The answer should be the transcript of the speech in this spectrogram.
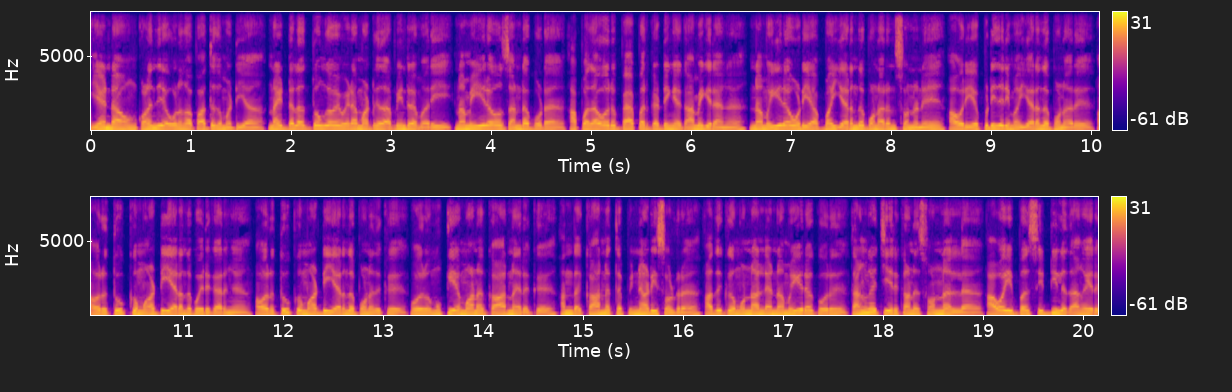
ஏன்டா உன் குழந்தைய ஒழுங்கா பாத்துக்க மாட்டியா? நைட் எல்லாம் தூங்கவே விட மாட்டேங்குது அப்படின்ற மாதிரி நம்ம ஹீரோவும் சண்டை போட அப்பதான் ஒரு பேப்பர் கட்டிங்க காமிக்கிறாங்க. நம்ம ஹீரோவுடைய அப்பா இறந்து போனாருன்னு சொன்னனே அவர் எப்படி தெரியுமா இறந்து போனாரு? அவர் தூக்கு மாட்டி இறந்து போயிருக்காருங்க. அவர் தூக்கு மாட்டி இறந்து போனதுக்கு ஒரு முக்கியமான காரணம் இருக்கு. அந்த காரணத்தை பின்னாடி சொல்றேன். அதுக்கு முன்னால நம்ம ஹீரோக்கு ஒரு தங்கச்சி இருக்கான்னு சொன்னல அவ இப்ப சிட்டில தாங்க இருக்கு.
